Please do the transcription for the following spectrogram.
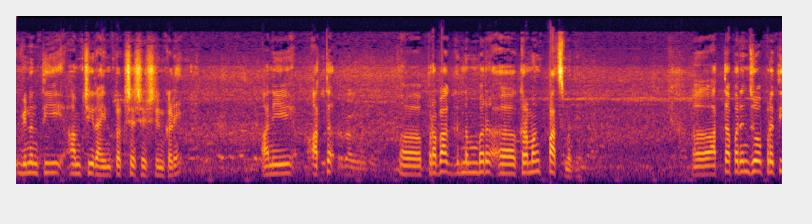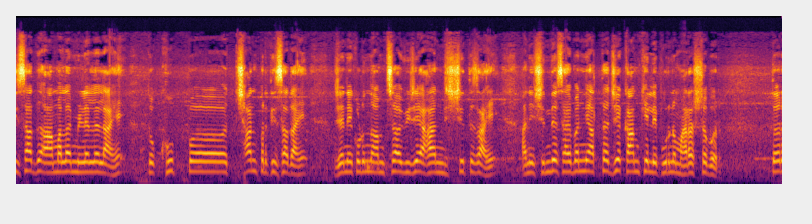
विनंती आमची राहीन पक्षश्रेष्ठींकडे. आणि आत्ता प्रभाग नंबर क्रमांक पाचमध्ये आत्तापर्यंत जो प्रतिसाद आम्हाला मिळालेला आहे तो खूप छान प्रतिसाद आहे. जेणेकरून आमचा विजय हा निश्चितच आहे. आणि शिंदे साहेबांनी आत्ता जे काम केले पूर्ण महाराष्ट्रभर तर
